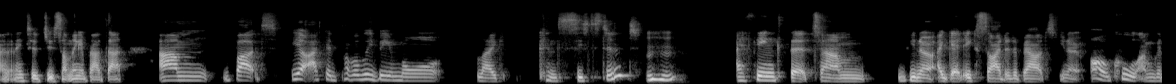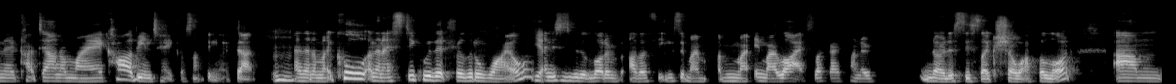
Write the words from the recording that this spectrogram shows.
I need to do something about that. Um, but yeah, I could probably be more like consistent. hmm I think that um, you know, I get excited about, you know, oh cool, I'm gonna cut down on my carb intake or something like that. Mhm. And then I'm like, cool, and then I stick with it for a little while. Yeah. And this is with a lot of other things in my, in my in my life. Like I kind of notice this like show up a lot. Um,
